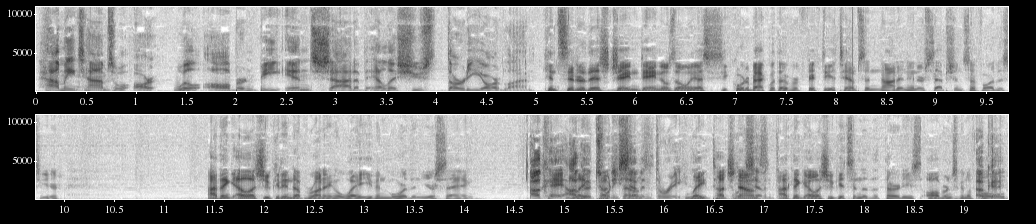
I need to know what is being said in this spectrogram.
How many times will Ar- will Auburn be inside of LSU's 30-yard line? Consider this: Jayden Daniels, the only SEC quarterback with over 50 attempts and not an interception so far this year. I think LSU could end up running away even more than you're saying. Okay, I'll late go 27-3. Late touchdowns. 27-3. I think LSU gets into the 30s. Auburn's going to fold. Okay.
